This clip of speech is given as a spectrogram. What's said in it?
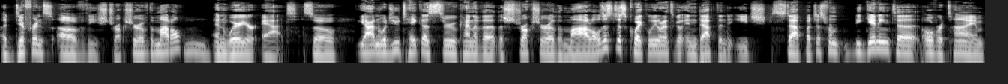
a difference of the structure of the model mm. and where you're at. So Jan, would you take us through kind of the the structure of the model, just just quickly? We don't have to go in depth into each step, but just from beginning to over time,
